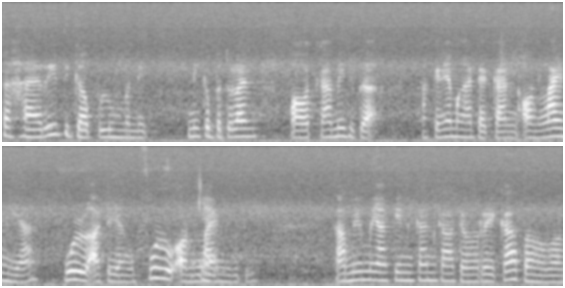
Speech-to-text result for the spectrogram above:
sehari 30 menit. Ini kebetulan PAUD kami juga akhirnya mengadakan online ya, full ada yang full online ya. gitu kami meyakinkan kepada mereka bahwa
